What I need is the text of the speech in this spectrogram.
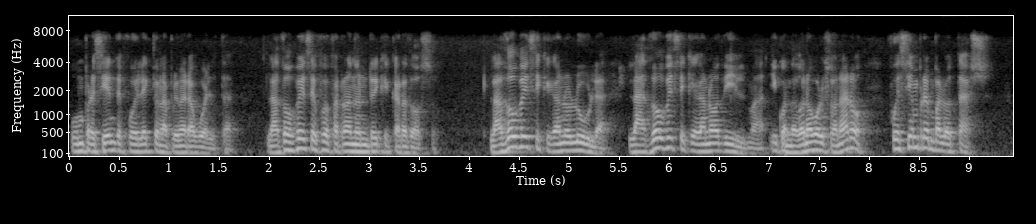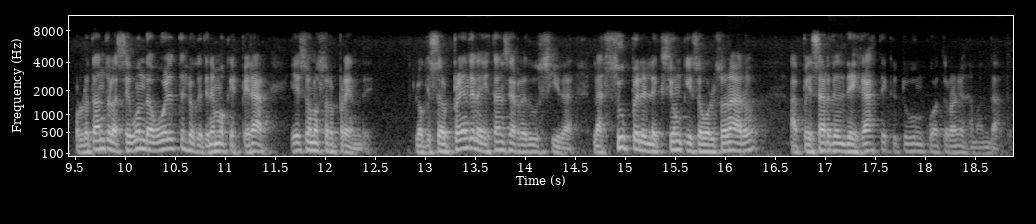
un presidente fue electo en la primera vuelta. Las dos veces fue Fernando Enrique Cardoso. Las dos veces que ganó Lula, las dos veces que ganó Dilma y cuando ganó Bolsonaro fue siempre en balotaje. Por lo tanto, la segunda vuelta es lo que tenemos que esperar. Eso nos sorprende. Lo que sorprende es la distancia reducida, la superelección que hizo Bolsonaro, a pesar del desgaste que tuvo en cuatro años de mandato.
